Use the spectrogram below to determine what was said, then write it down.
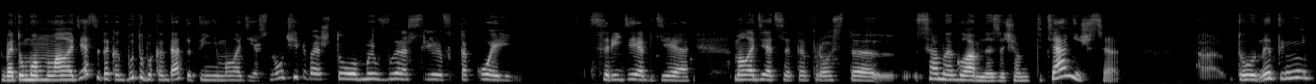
Поэтому молодец, это как будто бы когда-то ты не молодец. Но учитывая, что мы выросли в такой среде, где молодец это просто самое главное, зачем ты тянешься, то это не,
